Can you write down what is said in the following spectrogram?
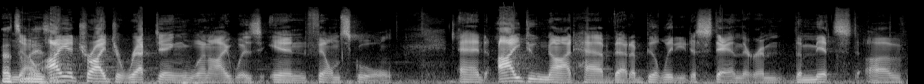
That's no, amazing. I had tried directing when I was in film school, and I do not have that ability to stand there in the midst of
